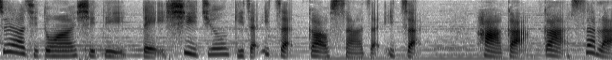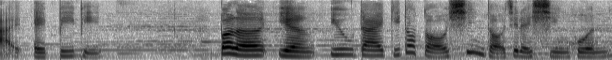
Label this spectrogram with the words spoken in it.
最后一段是伫第四章二十一节到三十一节，下甲甲撒来的比比。保罗用犹太基督徒信徒这个身份，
